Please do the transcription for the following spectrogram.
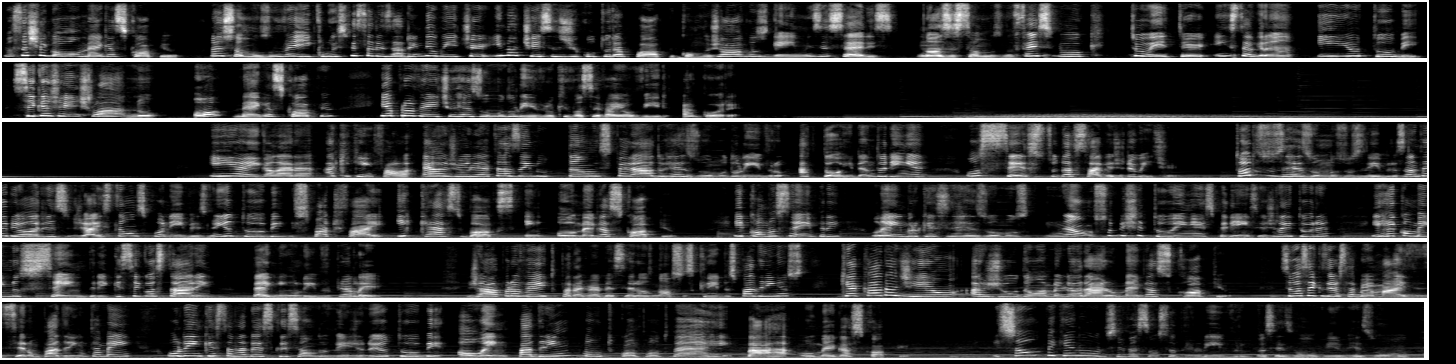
Você chegou ao Megascópio. Nós somos um veículo especializado em The Witcher e notícias de cultura pop, como jogos, games e séries. Nós estamos no Facebook, Twitter, Instagram e YouTube. Siga a gente lá no O Megascópio e aproveite o resumo do livro que você vai ouvir agora. E aí, galera, aqui quem fala é a Júlia, trazendo o tão esperado resumo do livro A Torre da Andorinha, o sexto da saga de The Witcher. Todos os resumos dos livros anteriores já estão disponíveis no YouTube, Spotify e Castbox em Omegascópio. E como sempre, lembro que esses resumos não substituem a experiência de leitura e recomendo sempre que, se gostarem, peguem o livro para ler. Já aproveito para agradecer aos nossos queridos padrinhos que a cada dia ajudam a melhorar o Megascópio. Se você quiser saber mais e ser um padrinho também, o link está na descrição do vídeo do YouTube ou em padrim.com.br barra omegascópio. E só uma pequena observação sobre o livro, que vocês vão ouvir o resumo.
